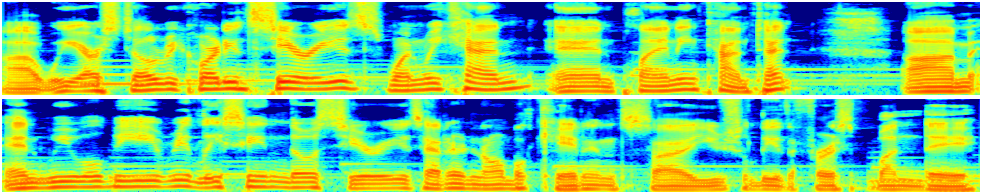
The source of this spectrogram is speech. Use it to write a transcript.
Uh, we are still recording series when we can and planning content, um, and we will be releasing those series at our normal cadence, uh, usually the first Monday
